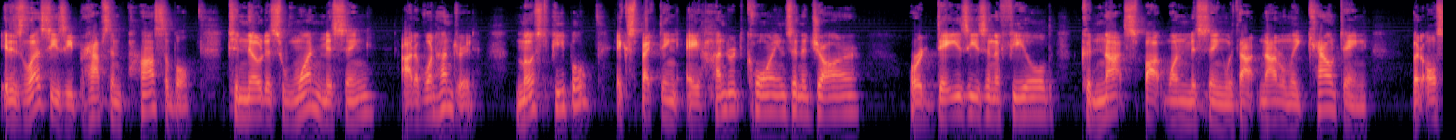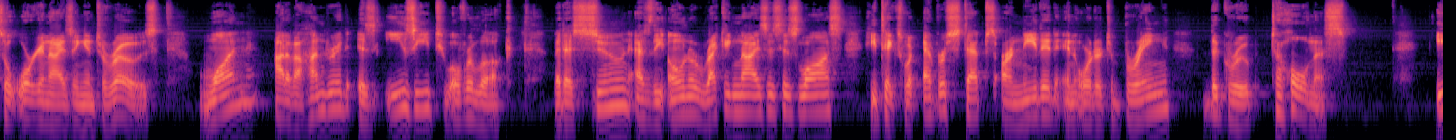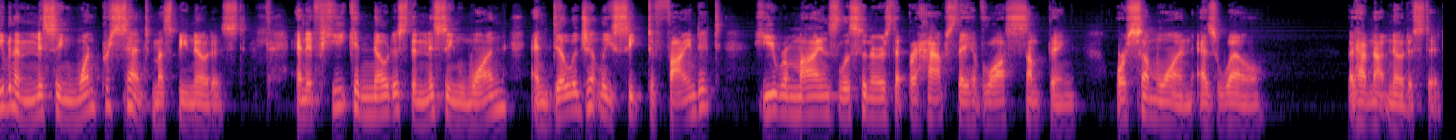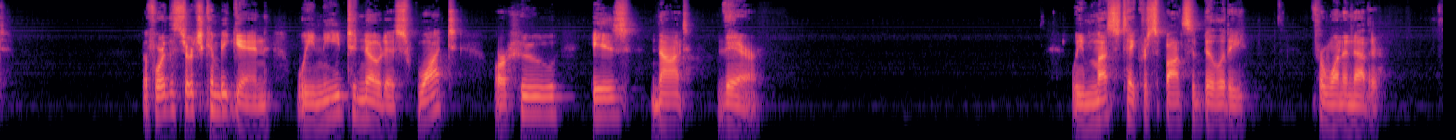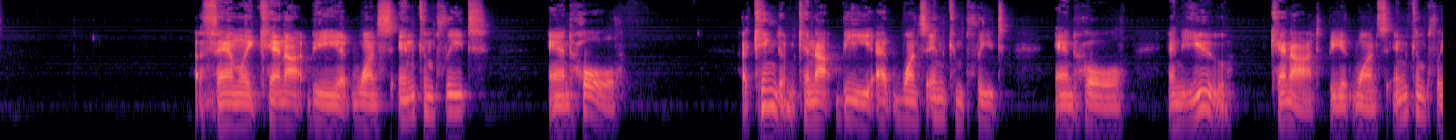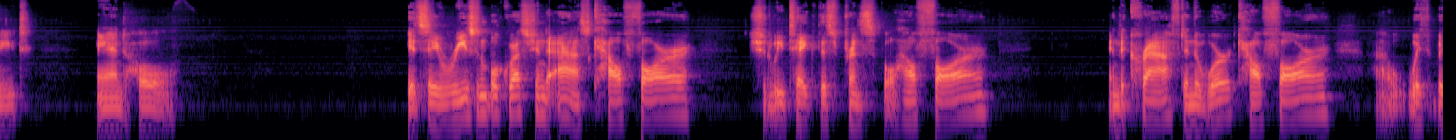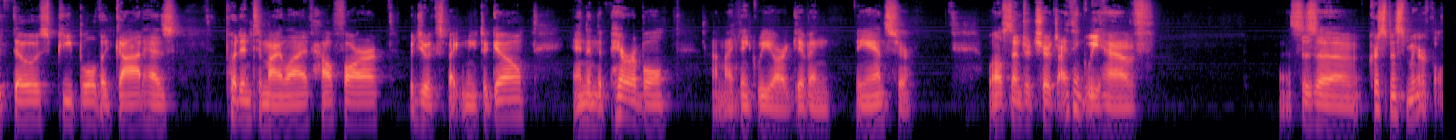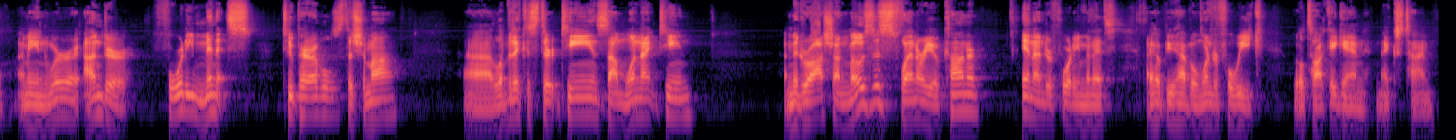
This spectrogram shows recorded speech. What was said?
It is less easy, perhaps impossible, to notice one missing out of 100. Most people, expecting a hundred coins in a jar or daisies in a field, could not spot one missing without not only counting, but also organizing into rows. One out of a hundred is easy to overlook, but as soon as the owner recognizes his loss, he takes whatever steps are needed in order to bring the group to wholeness. Even a missing 1% must be noticed. And if he can notice the missing one and diligently seek to find it, he reminds listeners that perhaps they have lost something or someone as well, but have not noticed it. Before the search can begin, we need to notice what or who is not there. We must take responsibility for one another. A family cannot be at once incomplete and whole. A kingdom cannot be at once incomplete and whole, and you cannot be at once incomplete and whole. It's a reasonable question to ask how far should we take this principle? How far in the craft, in the work, how far uh, with, with those people that God has put into my life, how far would you expect me to go? And in the parable, um, I think we are given the answer. Well, Center Church, I think we have this is a Christmas miracle. I mean, we're under 40 minutes. Two parables, the Shema, uh, Leviticus 13, Psalm 119, a midrash on Moses, Flannery O'Connor, in under 40 minutes. I hope you have a wonderful week. We'll talk again next time.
